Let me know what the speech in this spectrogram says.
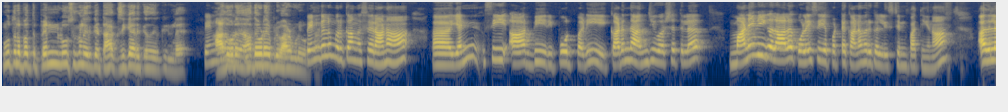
நூற்றுல பத்து பெண் லூசுங்களும் இருக்கு. டாக்ஸிக்காக இருக்கிறது இருக்குங்களே. அதோட அதோட எப்படி வாழ முடியும்? பெண்களும் இருக்காங்க சார் ஆனா என்சிஆர்பி ரிப்போர்ட் படி கடந்த அஞ்சு வருஷத்துல மனைவிகளால கொலை செய்யப்பட்ட கணவர்கள் லிஸ்ட்னு பாத்தீங்கன்னா அதுல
